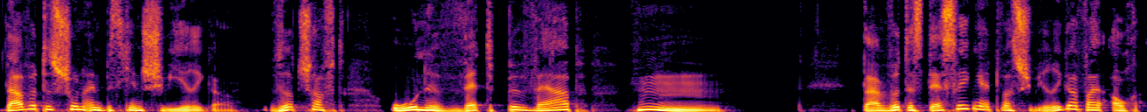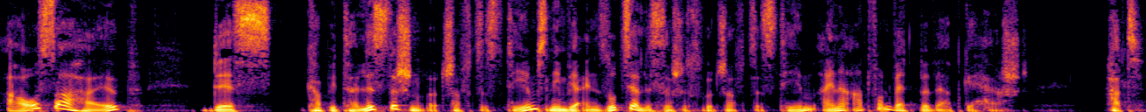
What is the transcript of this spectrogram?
da wird es schon ein bisschen schwieriger. Wirtschaft ohne Wettbewerb, hm, da wird es deswegen etwas schwieriger, weil auch außerhalb des kapitalistischen Wirtschaftssystems, nehmen wir ein sozialistisches Wirtschaftssystem, eine Art von Wettbewerb geherrscht hat.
